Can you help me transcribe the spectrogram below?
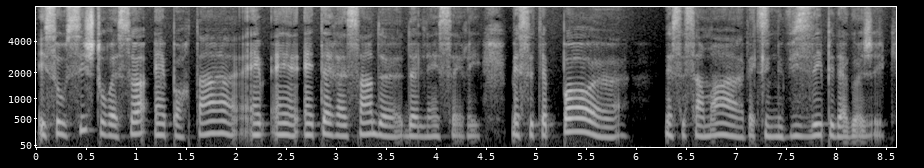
Et ça aussi, je trouvais ça important, in- in- intéressant de, de l'insérer. Mais c'était pas euh, nécessairement avec une visée pédagogique.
